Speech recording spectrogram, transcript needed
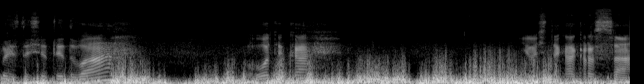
Без 10,2. Готика. І ось така краса.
